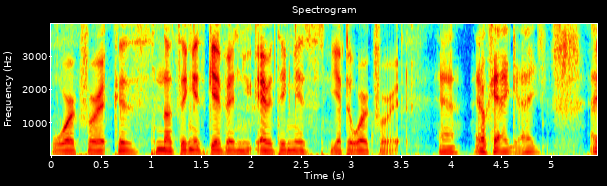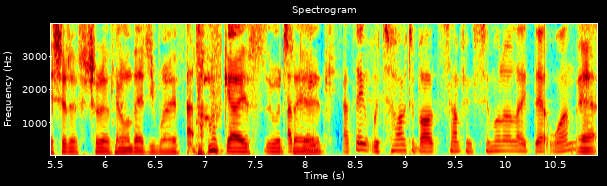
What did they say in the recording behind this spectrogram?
Work for it, because nothing is given. You, everything is you have to work for it. Yeah. Okay. I I, I should have should have Okay. known that you both both guys would I say it. think I think we talked about something similar like that once. Yeah.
